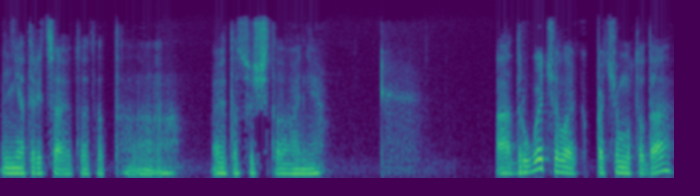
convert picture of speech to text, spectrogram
не отрицают этот, а, это существование. А другой человек почему-то, да,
